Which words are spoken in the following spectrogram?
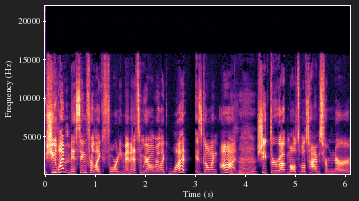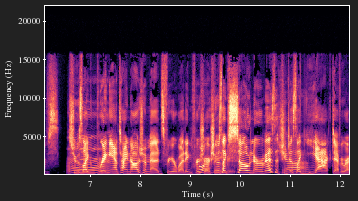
She went missing for like 40 minutes, and we all were like, What is going on? Mhm. She threw up multiple times from nerves. She was like, Mm. Bring anti nausea meds for your wedding for Poor sure. She was like so nervous that she just like yacked everywhere,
